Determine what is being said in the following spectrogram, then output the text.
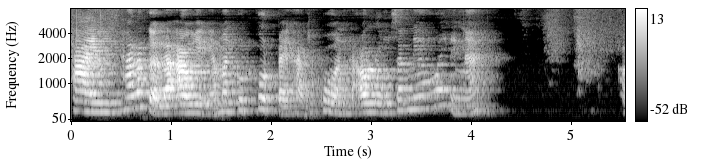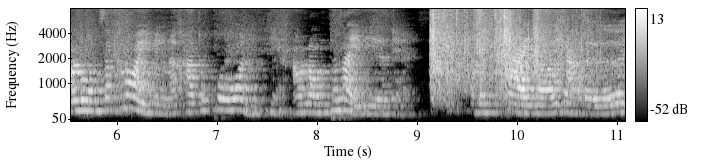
ชายถ้าเราเกิดเราเอาอย่างเงี้ยมันกุดๆไปค่ะ ทุกคนเอาลงสักนิ้วหนึ่งนะเอาลงสักหน่อยหนึ่งนะคะ ทุกคนเนี่ยเอาลงเท่าไหร่ดีเนี่ยทำไมชายน้อยจังเลย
